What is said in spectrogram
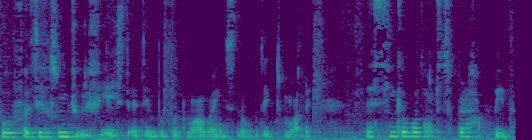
vou fazer resumo de geografia. Isto é tempo, vou tomar banho, senão vou ter que tomar assim que eu voltar super rápido.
